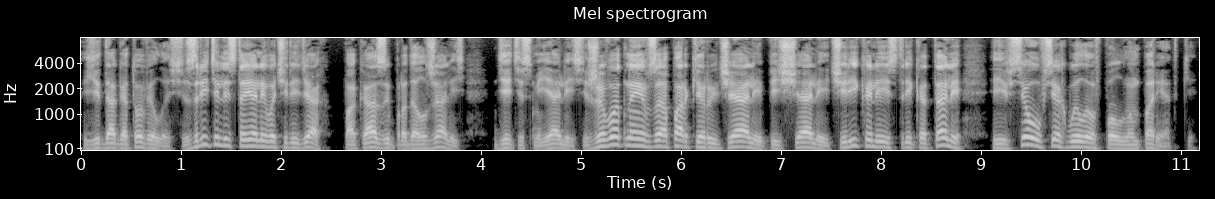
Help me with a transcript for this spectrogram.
еда готовилась, зрители стояли в очередях, показы продолжались, дети смеялись, животные в зоопарке рычали, пищали, чирикали и стрекотали, и все у всех было в полном порядке.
